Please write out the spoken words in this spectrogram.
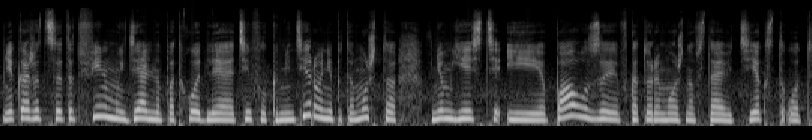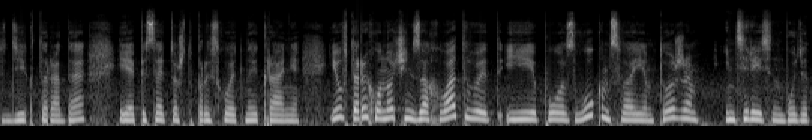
Мне кажется, этот фильм идеально подходит для тифлокомментирования, потому что в нем есть и паузы, в которые можно вставить текст от диктора, да, и описать то, что происходит на экране. И, во-вторых, он очень захватывает, и по звукам своим тоже интересен будет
